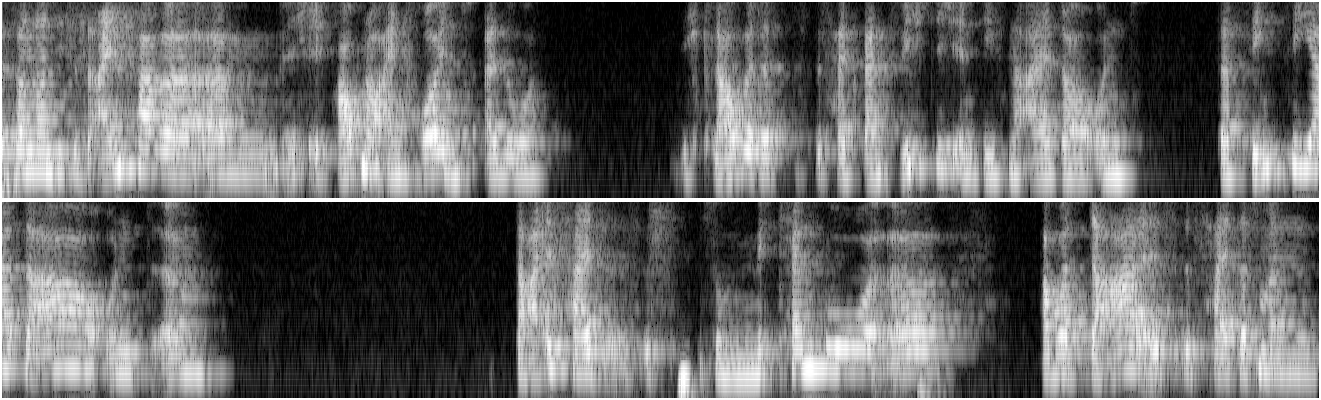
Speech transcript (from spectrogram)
sondern dieses einfache, ähm, ich, ich brauche nur einen Freund. Also ich glaube, das, das ist halt ganz wichtig in diesem Alter und das singt sie ja da und ähm, da ist halt, es ist so mit Tempo, äh, aber da ist es halt, dass man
